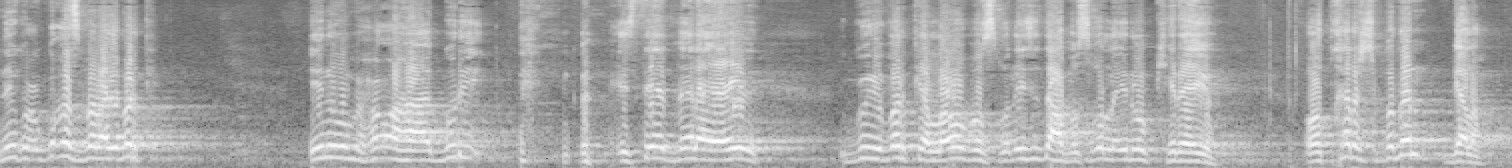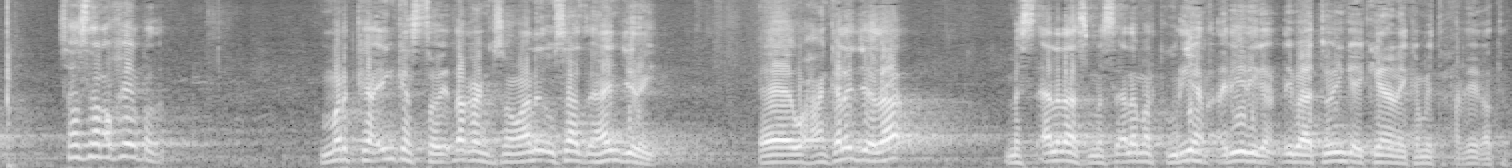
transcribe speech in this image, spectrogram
ninku wuxuu ku qasbanaaday marka inuu muxuu ahaa guri isteed meelay ahayd guri marka laba basqul iyo saddex basqulla inuu kireeyo ood kharash badan galo saasaan u khayr badan marka inkastoo dhaqanka soomaalida uu saas ahaan jiray waxaan kala jeedaa masaladaas masale marka guryahan ciriiriga dhibaatooyinka ay keenaan ay ka mid tahay xaqiiqatan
